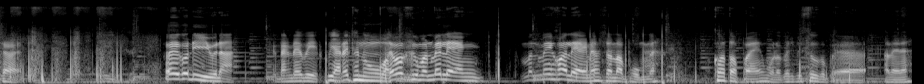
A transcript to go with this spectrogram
ใช่ดีเลยเฮ้ยก็ดีอยู่นะไอ้แบงค์ได้เวทกูอยากได้ธนูว่ะแต่ว่าคือมันไม่แรงมันไม่ค่อยแรงนะสำหรับผมนะก็ต่อไปผมเราก็จะไปสู้กับเอ่ออะไรนะ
